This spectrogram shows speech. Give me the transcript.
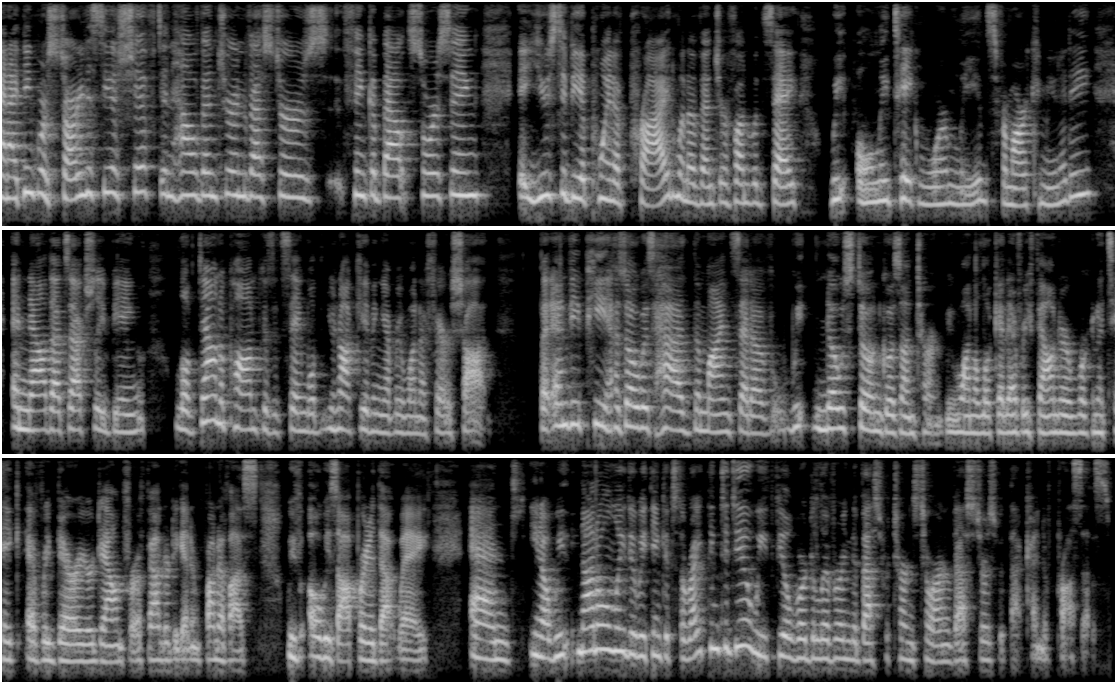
And I think we're starting to see a shift in how venture investors think about sourcing. It used to be a point of pride when a venture fund would say, we only take warm leads from our community. And now that's actually being looked down upon because it's saying, well, you're not giving everyone a fair shot. But NVP has always had the mindset of we, no stone goes unturned. We want to look at every founder and we're going to take every barrier down for a founder to get in front of us. We've always operated that way. And, you know, we not only do we think it's the right thing to do, we feel we're delivering the best returns to our investors with that kind of process.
